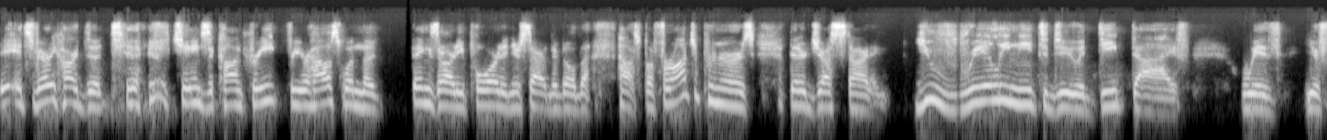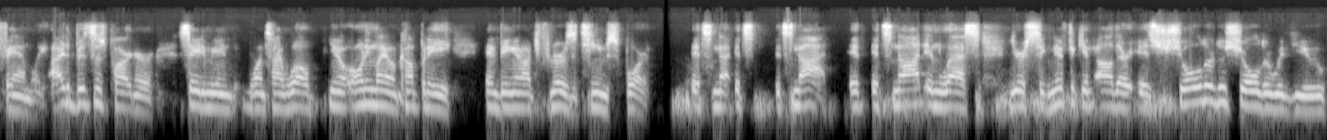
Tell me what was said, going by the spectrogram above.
it's very hard to, to change the concrete for your house when the thing's already poured and you're starting to build the house. But for entrepreneurs that are just starting, you really need to do a deep dive with your family. I had a business partner say to me one time, well, you know, owning my own company and being an entrepreneur is a team sport it's not it's it's not it, it's not unless your significant other is shoulder to shoulder with you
